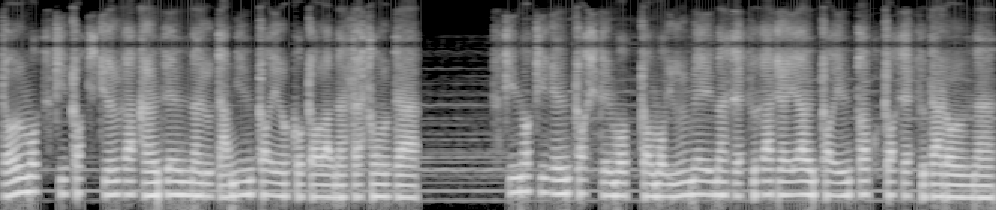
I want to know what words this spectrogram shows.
どうも月と地球が完全なる他人ということはなさそうだ。月の起源として最も有名な説がジャイアントインパクト説だろうな。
